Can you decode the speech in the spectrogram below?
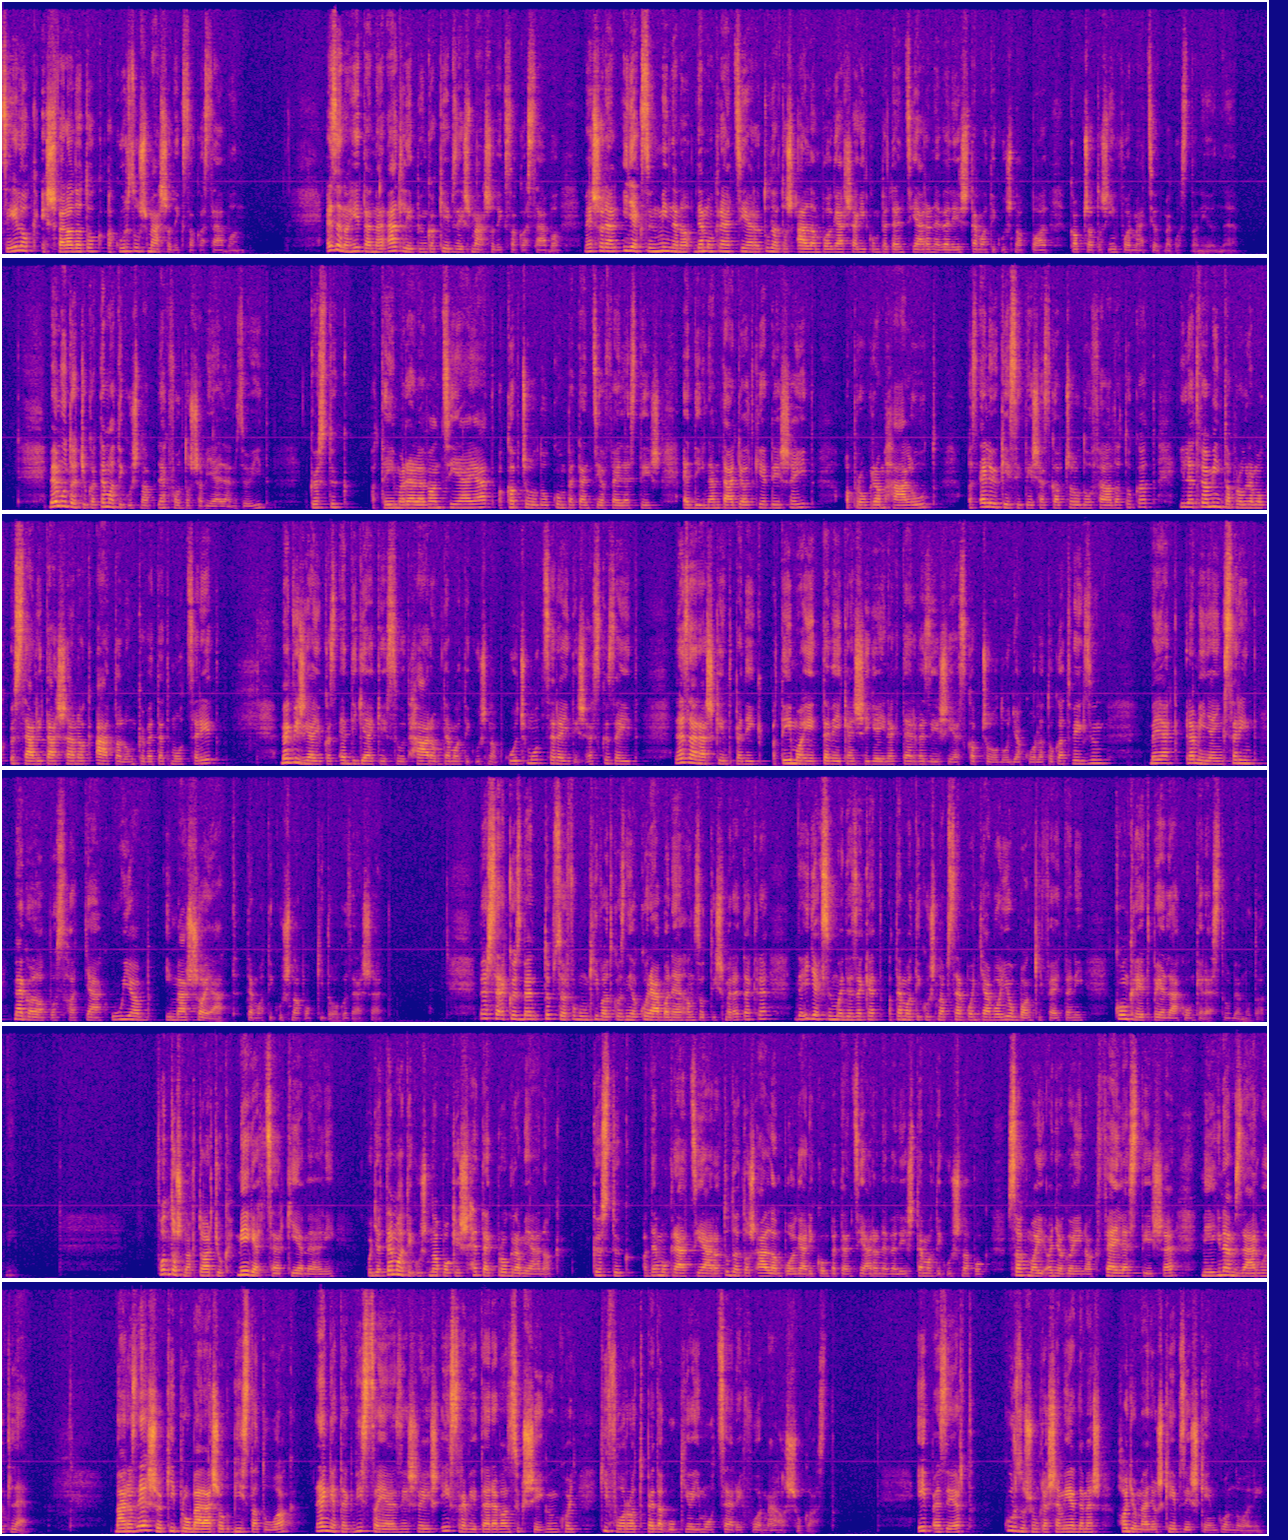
Célok és feladatok a kurzus második szakaszában. Ezen a héten már átlépünk a képzés második szakaszába, mely során igyekszünk minden a demokráciára, tudatos állampolgársági kompetenciára nevelés tematikus nappal kapcsolatos információt megosztani önnel. Bemutatjuk a tematikus nap legfontosabb jellemzőit, köztük a téma relevanciáját, a kapcsolódó kompetenciafejlesztés eddig nem tárgyalt kérdéseit, a program hálót, az előkészítéshez kapcsolódó feladatokat, illetve a mintaprogramok összeállításának általunk követett módszerét. Megvizsgáljuk az eddig elkészült három tematikus nap kulcsmódszereit és eszközeit, lezárásként pedig a témahét tevékenységeinek tervezéséhez kapcsolódó gyakorlatokat végzünk, melyek reményeink szerint megalapozhatják újabb, immár saját tematikus napok kidolgozását. Persze közben többször fogunk hivatkozni a korábban elhangzott ismeretekre, de igyekszünk majd ezeket a tematikus nap szempontjából jobban kifejteni, konkrét példákon keresztül bemutatni. Fontosnak tartjuk még egyszer kiemelni, hogy a tematikus napok és hetek programjának, köztük a demokráciára, tudatos állampolgári kompetenciára nevelés tematikus napok szakmai anyagainak fejlesztése még nem zárult le. Bár az első kipróbálások biztatóak, rengeteg visszajelzésre és észrevételre van szükségünk, hogy kiforrott pedagógiai módszerré formálhassuk azt. Épp ezért kurzusunkra sem érdemes hagyományos képzésként gondolni.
